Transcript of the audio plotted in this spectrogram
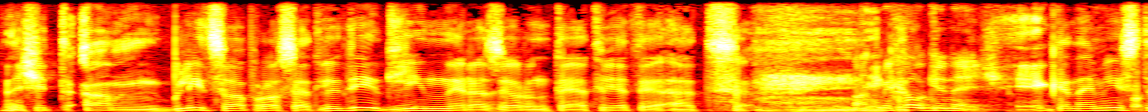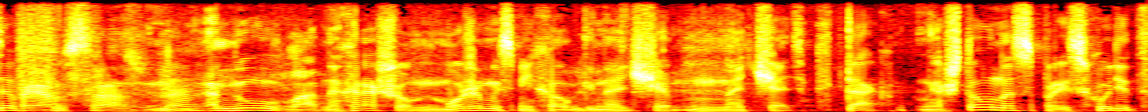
Значит, эм, блиц вопросы от людей, длинные развернутые ответы от... От Михаила Геннадьевича. Экономистов. Вот прям сразу, да? Ну, ладно, хорошо. Можем и с Михаила Геннадьевича начать. Так, что у нас происходит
